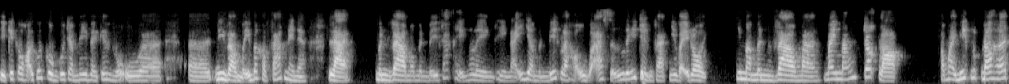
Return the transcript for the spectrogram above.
Thì cái câu hỏi cuối cùng của trà my về cái vụ uh, uh, đi vào mỹ bất hợp pháp này nè là mình vào mà mình bị phát hiện liền thì nãy giờ mình biết là hậu quả xử lý trừng phạt như vậy rồi nhưng mà mình vào mà may mắn trót lọt không ai biết lúc đó hết.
